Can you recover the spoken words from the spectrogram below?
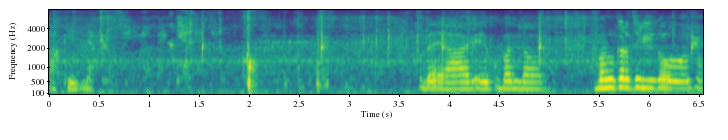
बाकी अबे यार, एक बंदा और बंकर थ्री का होगा तो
